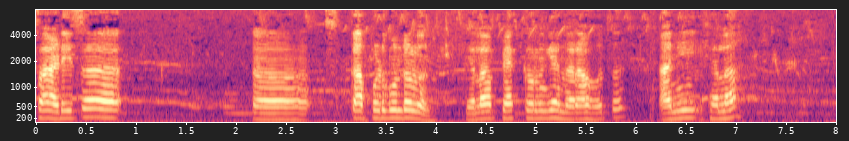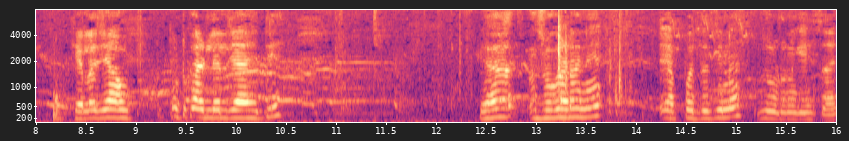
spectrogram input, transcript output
साडीचा कापड गुंडाळून याला पॅक करून घेणार आहोत. आणि ह्याला ह्याला जे आउटपुट काढलेलं जे आहे ते या जुगाडाने या पद्धतीनं जोडून घ्यायचं आहे.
